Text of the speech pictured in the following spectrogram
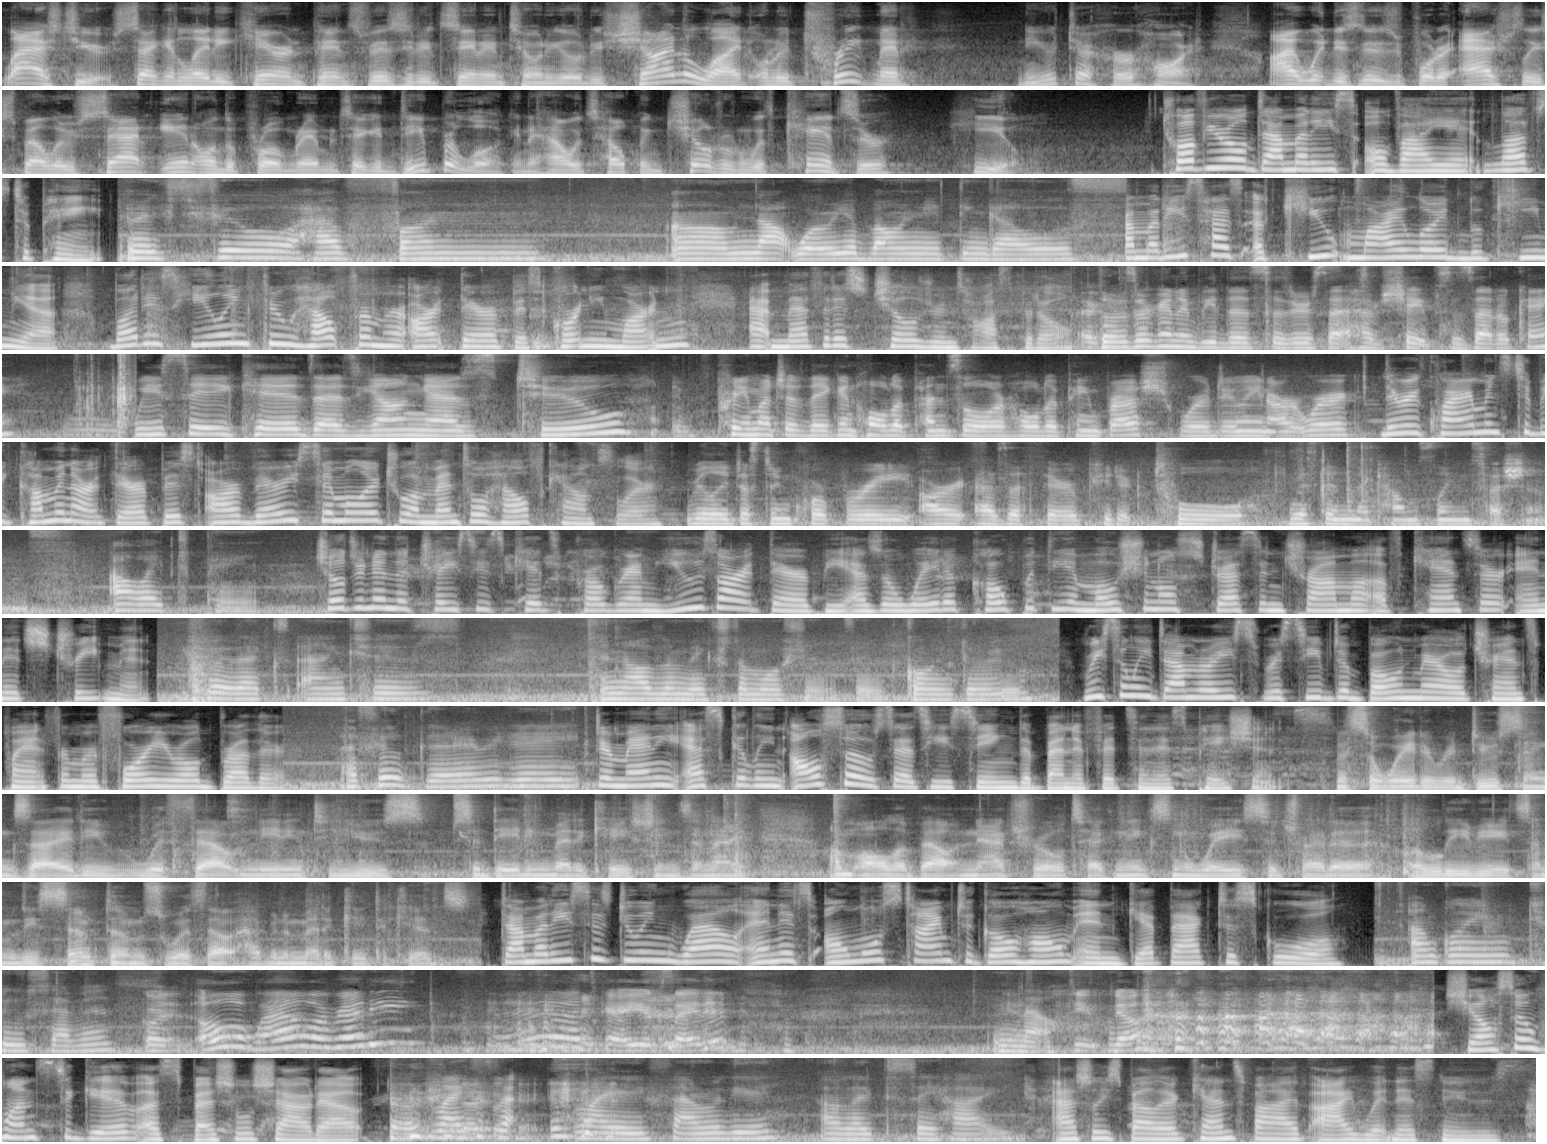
Last year, Second Lady Karen Pence visited San Antonio to shine a light on a treatment near to her heart. Eyewitness News reporter Ashley Speller sat in on the program to take a deeper look into how it's helping children with cancer heal. 12 year old Damaris Ovalle loves to paint. It makes you feel have fun, um, not worry about anything else. Damaris has acute myeloid leukemia, but is healing through help from her art therapist, Courtney Martin, at Methodist Children's Hospital. Those are going to be the scissors that have shapes. Is that okay? We see kids as young as two, pretty much if they can hold a pencil or hold a paintbrush, we're doing artwork. The requirements to become an art therapist are very similar to a mental health counselor. Really just incorporate art as a therapeutic tool within the counseling sessions. I like to paint. Children in the Tracy's Kids program use art therapy as a way to cope with the emotional stress and trauma of cancer and its treatment. Like anxious and all the mixed emotions and going through you. Recently, Damaris received a bone marrow transplant from her four year old brother. I feel good every day. Dr. Manny Escaline also says he's seeing the benefits in his patients. It's a way to reduce anxiety without needing to use sedating medications, and I, I'm all about natural techniques and ways to try to alleviate some of these symptoms without having to medicate the kids. Damaris is doing well, and it's almost time to go home and get back to school. I'm going to seventh. Going, oh, wow, already? Yeah, that's great. Are you excited? No. Do you, no? She also wants to give a special shout out. My, fa- okay. my family, I would like to say hi. Ashley Speller, KENS 5 Eyewitness News.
